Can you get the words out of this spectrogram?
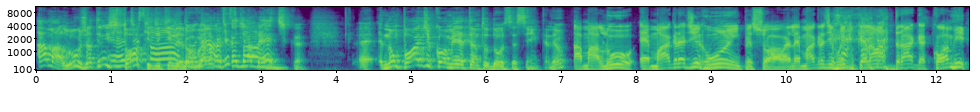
A Malu já tem um estoque de discordo, Kinder Ovo, ela não, vai ficar discordo. diabética. É, não pode comer tanto doce assim, entendeu? A Malu é magra de ruim, pessoal. Ela é magra de ruim porque ela é uma draga. Come,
